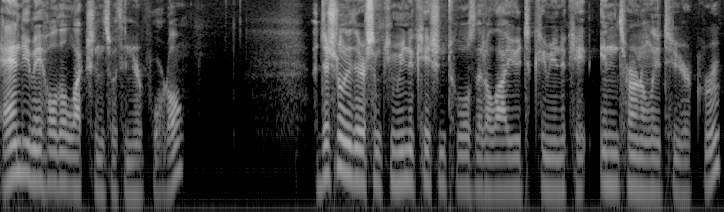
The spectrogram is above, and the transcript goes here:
and you may hold elections within your portal. Additionally, there are some communication tools that allow you to communicate internally to your group.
